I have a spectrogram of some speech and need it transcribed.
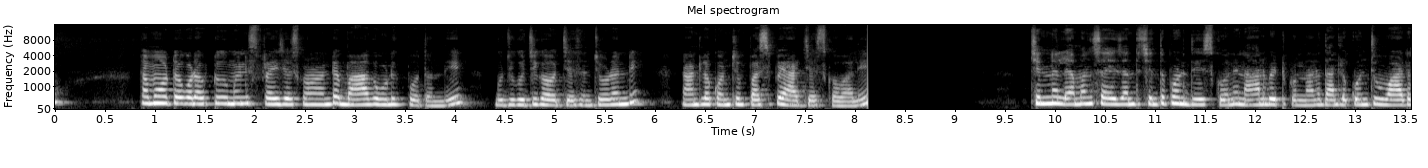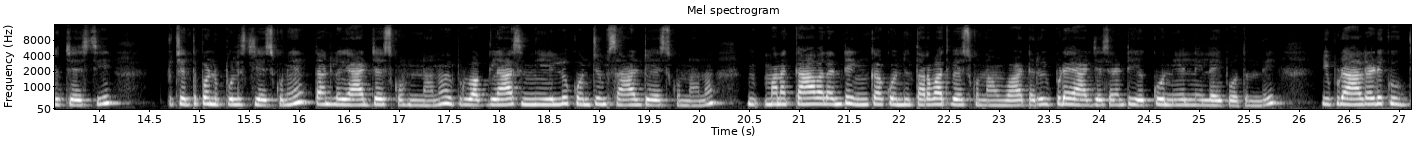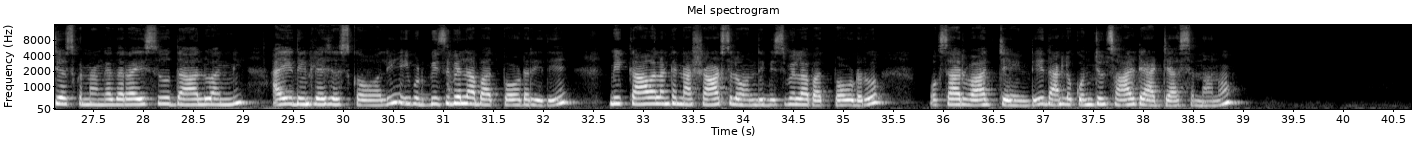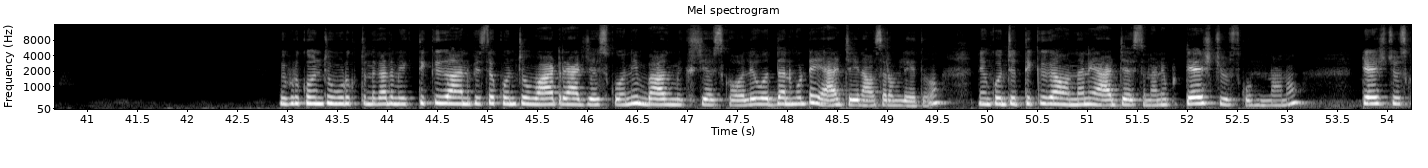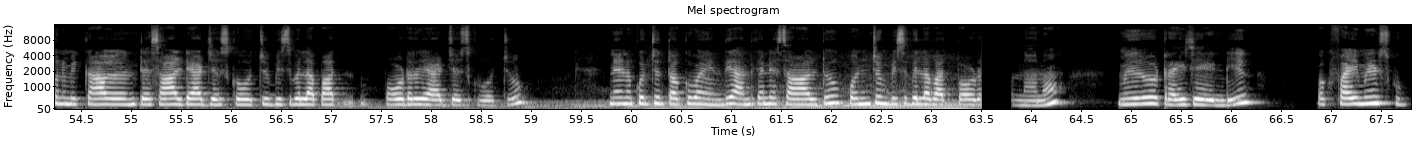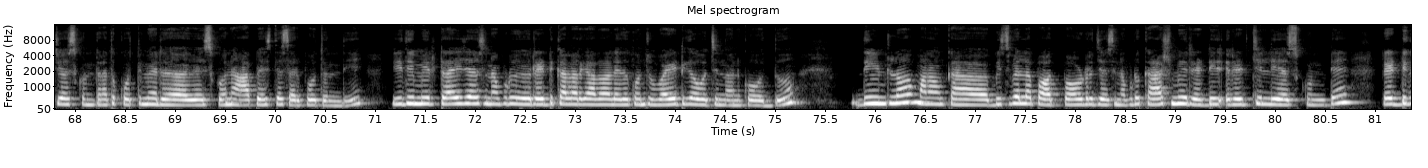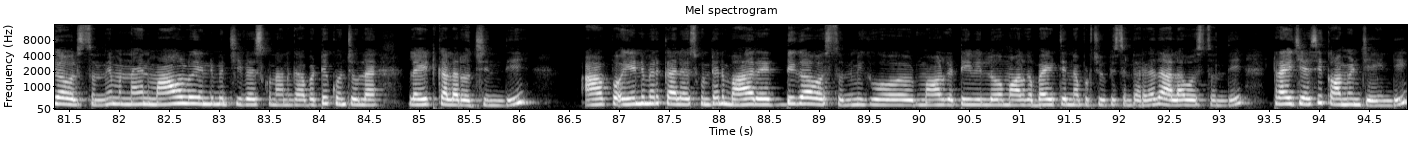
టమాటో కూడా ఒక టూ మినిట్స్ ఫ్రై చేసుకున్నామంటే బాగా ఉడికిపోతుంది. గుజ్జు గుజ్జుగా వచ్చేసింది. చూడండి. దాంట్లో కొంచెం పసుపు యాడ్ చేసుకోవాలి. చిన్న లెమన్ సైజ్ అంత చింతపండు తీసుకొని నానబెట్టుకున్నాను. దాంట్లో కొంచెం వాటర్ చేసి చింతపండు పులుసు చేసుకుని దాంట్లో యాడ్ చేసుకుంటున్నాను. ఇప్పుడు ఒక గ్లాస్ నీళ్ళు కొంచెం సాల్ట్ వేసుకున్నాను. మనకు కావాలంటే ఇంకా కొంచెం తర్వాత వేసుకున్నాం వాటర్. ఇప్పుడే యాడ్ చేశారంటే ఎక్కువ నీళ్ళు నీళ్ళు అయిపోతుంది. ఇప్పుడు ఆల్రెడీ కుక్ చేసుకున్నాం కదా రైసు దాలు అన్నీ అవి దీంట్లో వేసేసుకోవాలి. ఇప్పుడు బిసిబిల్లాబాద్ పౌడర్ ఇది. మీకు కావాలంటే నా షార్ట్స్లో ఉంది బిసిబిల్లాబాద్ పౌడరు. ఒకసారి వాచ్ చేయండి. దాంట్లో కొంచెం సాల్ట్ యాడ్ చేస్తున్నాను. ఇప్పుడు కొంచెం ఉడుకుతుంది కదా మీకు థిక్గా అనిపిస్తే కొంచెం వాటర్ యాడ్ చేసుకొని బాగా మిక్స్ చేసుకోవాలి. వద్దనుకుంటే యాడ్ చేయని అవసరం లేదు. నేను కొంచెం థిక్గా ఉందని యాడ్ చేస్తున్నాను. ఇప్పుడు టేస్ట్ చూసుకుంటున్నాను. టేస్ట్ చూసుకొని మీకు కావాలంటే సాల్ట్ యాడ్ చేసుకోవచ్చు బిసిబిల్లా పా పౌడర్ యాడ్ చేసుకోవచ్చు. నేను కొంచెం తక్కువైంది అందుకని సాల్ట్ కొంచెం బిసిబిల్లాబాద్ పౌడర్ ఉన్నాను మీరు ట్రై చేయండి. ఒక ఫైవ్ మినిట్స్ కుక్ చేసుకున్న తర్వాత కొత్తిమీర వేసుకొని ఆపేస్తే సరిపోతుంది. ఇది మీరు ట్రై చేసినప్పుడు రెడ్ కలర్ కావాలేదు కొంచెం వైట్గా వచ్చింది అనుకోవద్దు. దీంట్లో మనం కా బిసిబెల్ల పౌడర్ చేసినప్పుడు కాశ్మీర్ రెడ్ రెడ్ చిల్లీ వేసుకుంటే రెడ్గా వస్తుంది. నేను మామూలు ఎండుమిర్చి వేసుకున్నాను కాబట్టి కొంచెం లైట్ కలర్ వచ్చింది. ఆ ఎండుమిరకాయలు వేసుకుంటేనే బాగా రెడ్డిగా వస్తుంది. మీకు మామూలుగా టీవీలో మామూలుగా బయట తిన్నప్పుడు చూపిస్తుంటారు కదా అలా వస్తుంది. ట్రై చేసి కామెంట్ చేయండి.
